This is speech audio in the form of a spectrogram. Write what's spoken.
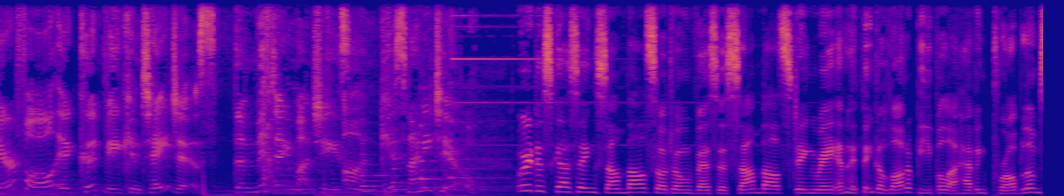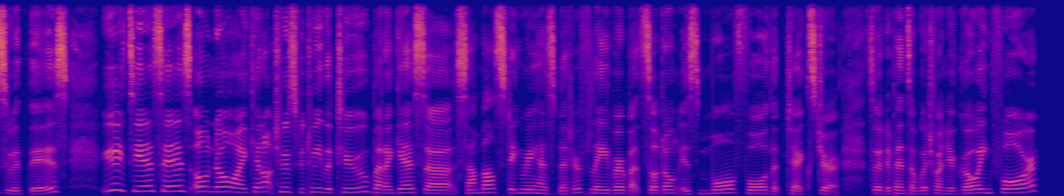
Careful, it could be contagious. The midday munchies on Kiss 92. We're discussing sambal sotong versus sambal stingray, and I think a lot of people are having problems with this. Yu says, "Oh no, I cannot choose between the two, but I guess uh, sambal stingray has better flavor, but sotong is more for the texture. So it depends on which one you're going for."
